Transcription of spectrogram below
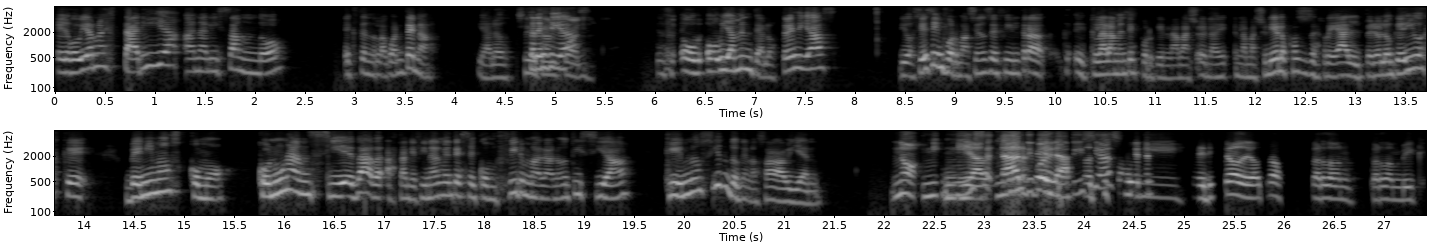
El gobierno estaría analizando extender la cuarentena. Y a los Sí, tres días, cual. obviamente a los tres días, digo, si esa información se filtra, eh, claramente es porque en la, mayo- en la- en la mayoría de los casos es real, pero lo que digo es que venimos como con una ansiedad hasta que finalmente se confirma la noticia que no siento que nos haga bien. No, ni, ni, Ni ese tipo de noticias, noticias ni. Diferido de otros, perdón, perdón, Vic,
